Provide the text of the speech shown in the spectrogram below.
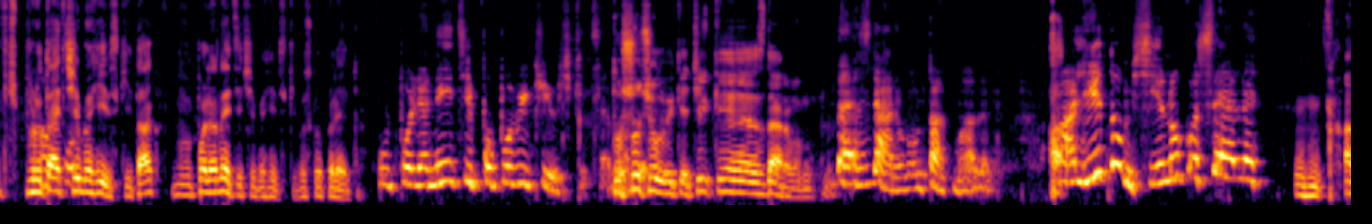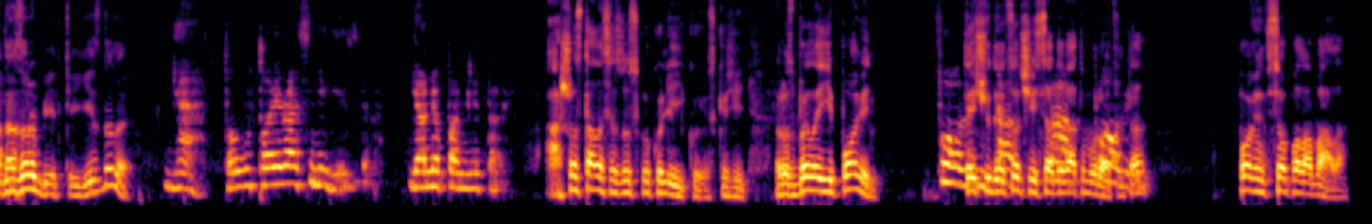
В проте А по- Чемегівський, так? В поляниці Чемегівській, вузькоколейка. у поляниці Поповичівській. Це То що чоловіки? Тільки з деревом. Е, З деревом так мали. А, літом сіно косили. Угу. А на заробітки їздили? Ні, то у той раз не їздили. Я не пам'ятаю. А що сталося з вузькоколійкою? Скажіть, розбила її повінь Повінь, в 1969 так, році, повінь. так? Повінь все поламала.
